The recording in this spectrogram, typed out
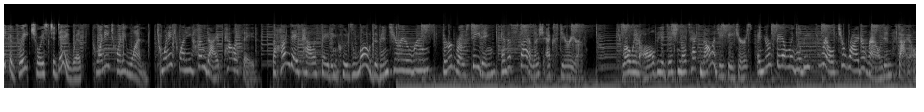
Make a great choice today with 2021 2020 Hyundai Palisade. The Hyundai Palisade includes loads of interior room, third row seating, and a stylish exterior. Throw in all the additional technology features and your family will be thrilled to ride around in style.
